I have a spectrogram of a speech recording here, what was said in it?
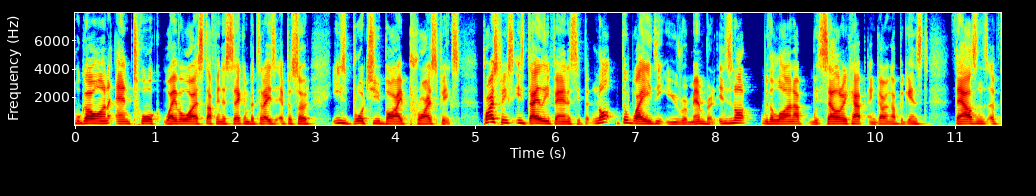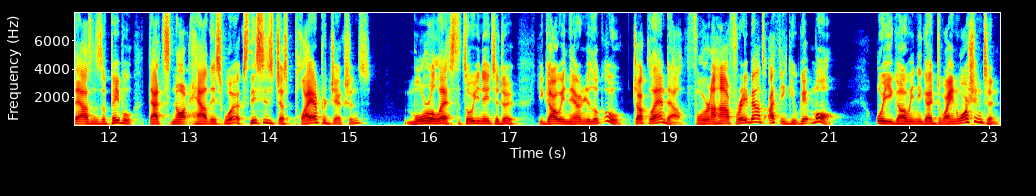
We'll go on and talk waiver wire stuff in a second, but today's episode is brought to you by Prize Picks. Prize Picks is daily fantasy, but not the way that you remember it. It is not with a lineup with salary cap and going up against thousands of thousands of people. That's not how this works. This is just player projections, more or less. That's all you need to do. You go in there and you look, oh, Jock Landale, four and a half rebounds. I think you'll get more. Or you go in and you go, Duane Washington,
